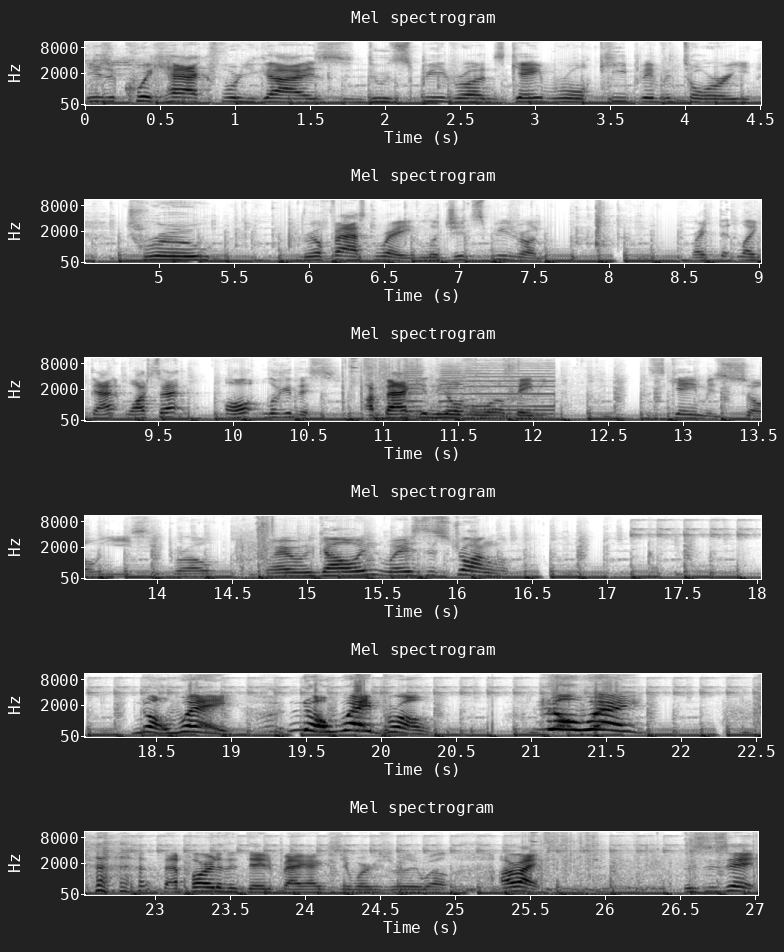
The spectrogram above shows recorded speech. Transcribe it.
Here's a quick hack for you guys. Doing speed runs. Game rule: keep inventory. True. Real fast way. Legit speed run. Right th like that. Watch that. Oh, look at this. I'm back in the overworld, baby. This game is so easy, bro. Where are we going? Where's the stronghold? No way! No way, bro! No way! that part of the data pack actually works really well. All right, this is it.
